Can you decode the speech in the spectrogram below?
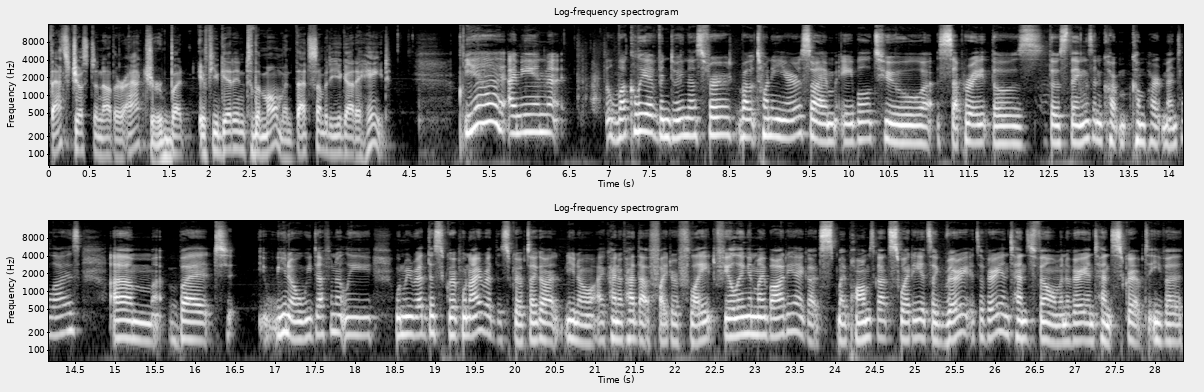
that's just another actor. But if you get into the moment, that's somebody you got to hate. Yeah, I mean, luckily I've been doing this for about 20 years, so I'm able to separate those those things and compartmentalize. Um, but you know, we definitely, when we read the script, when I read the script, I got, you know, I kind of had that fight or flight feeling in my body. I got, my palms got sweaty. It's like very, it's a very intense film and a very intense script. Eva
